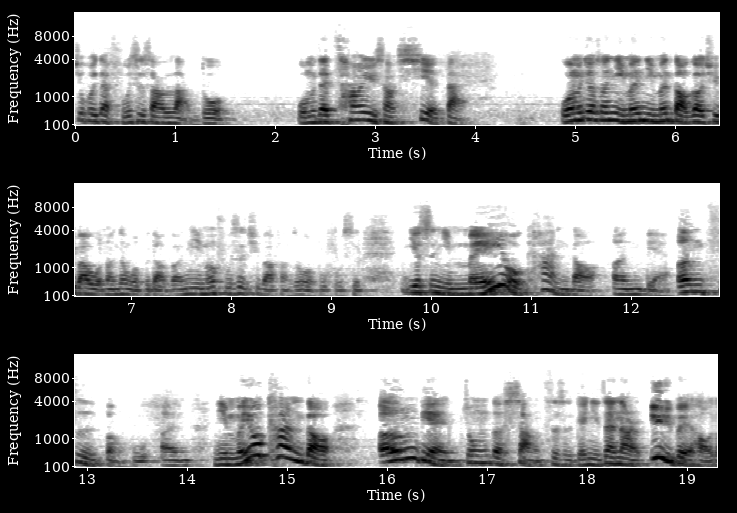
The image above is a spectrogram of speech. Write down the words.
就会在服饰上懒惰，我们在参与上懈怠，我们就说你们你们祷告去吧，我反正我不祷告，你们服侍去吧，反正我不服侍。也是你没有看到恩典，恩赐本无恩，你没有看到恩典中的赏赐是给你在那儿预备好，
